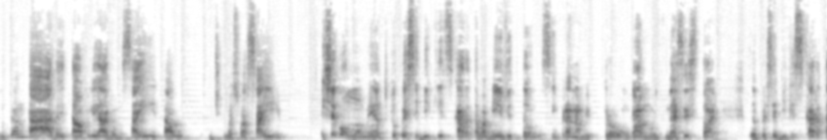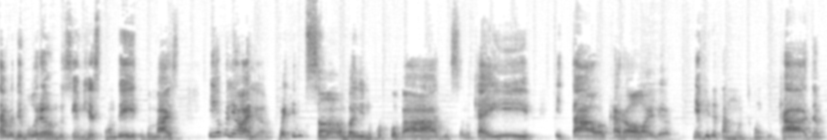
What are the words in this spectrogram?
encantada e tal. Falei, ah, vamos sair e tal. A gente começou a sair. E chegou um momento que eu percebi que esse cara tava me evitando, assim, para não me prolongar muito nessa história. Eu percebi que esse cara tava demorando, assim, a me responder e tudo mais. E eu falei, olha, vai ter um samba ali no Corcovado, você não quer ir e tal. Aí o cara, olha, minha vida tá muito complicada,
